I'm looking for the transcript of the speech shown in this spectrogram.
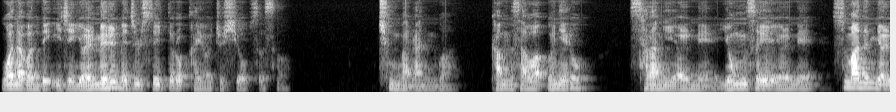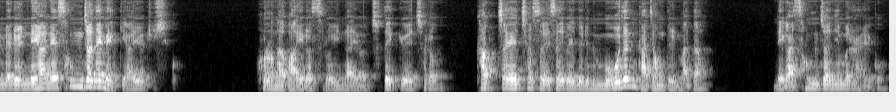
원하건대 이제 열매를 맺을 수 있도록 하여 주시옵소서. 충만함과 감사와 은혜로 사랑의 열매, 용서의 열매, 수많은 열매를 내 안에 성전에 맺게 하여 주시고 코로나 바이러스로 인하여 초대교회처럼 각자의 처소에서 예배드리는 모든 가정들마다 내가 성전임을 알고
